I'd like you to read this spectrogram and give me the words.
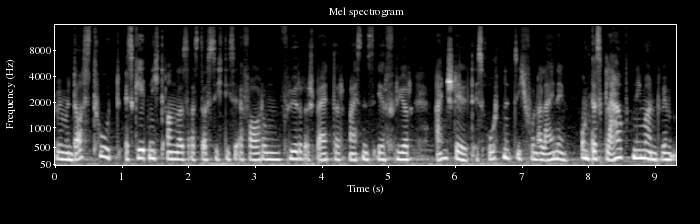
Wenn man das tut, es geht nicht anders, als dass sich diese Erfahrung früher oder später, meistens eher früher, einstellt. Es ordnet sich von alleine. Und das glaubt niemand. Wenn,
